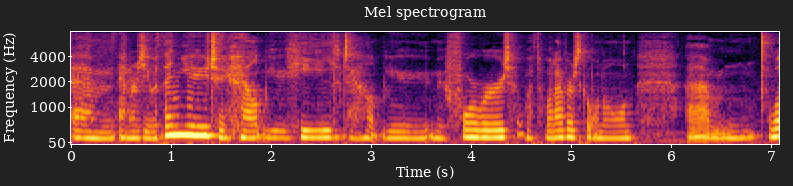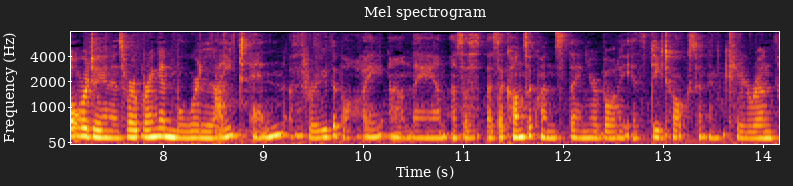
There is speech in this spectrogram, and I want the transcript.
um, energy within you to help you heal, to help you move forward with whatever's going on. Um, what we're doing is we're bringing more light in through the body, and then as a, as a consequence, then your body is detoxing and clearing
